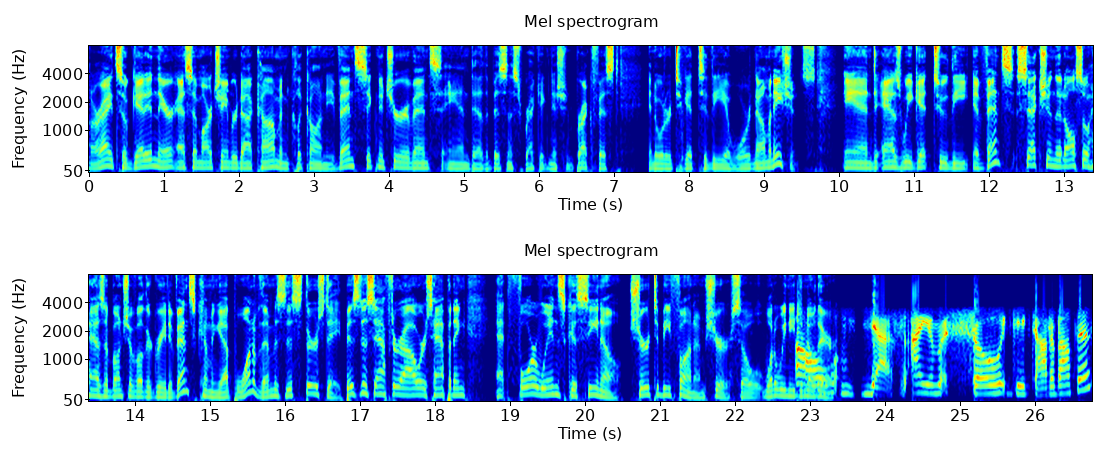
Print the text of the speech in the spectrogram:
All right, so get in there, smrchamber.com, and click on events, signature events, and uh, the business recognition breakfast in order to get to the award nominations. And as we get to the events section that also has a bunch of other great events coming up, one of them is this Thursday Business After Hours happening at Four Winds Casino. Sure to be fun, I'm sure. So, what do we need to know there? Oh, yes, I am so geeked out about this.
